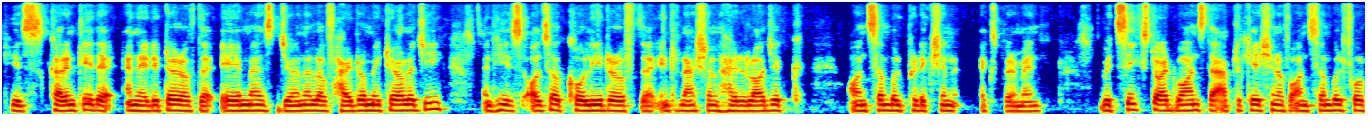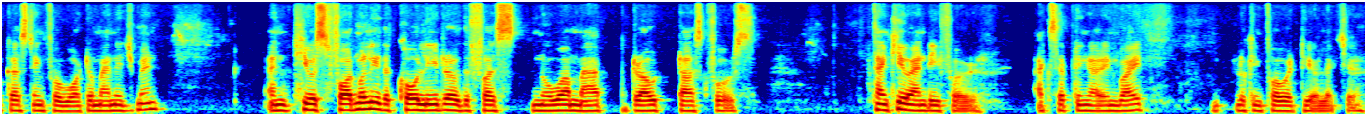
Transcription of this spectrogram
He's currently the, an editor of the AMS Journal of Hydrometeorology, and he's also a co-leader of the International Hydrologic Ensemble Prediction Experiment, which seeks to advance the application of ensemble forecasting for water management and he was formerly the co-leader of the first NOAA MAPP drought task force. Thank you, Andy, for accepting our invite. Looking forward to your lecture.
